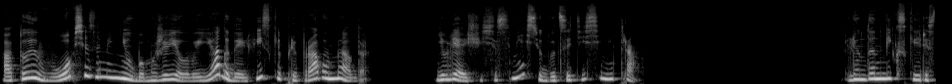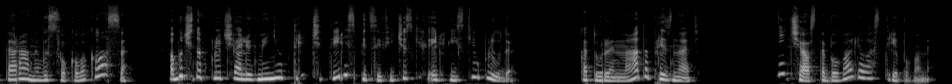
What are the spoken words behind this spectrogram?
а то и вовсе заменил бы можжевеловые ягоды эльфийской приправой Мелдер, являющейся смесью 27 трав. Люнденвикские рестораны высокого класса обычно включали в меню 3-4 специфических эльфийских блюда, которые, надо признать, не часто бывали востребованы.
